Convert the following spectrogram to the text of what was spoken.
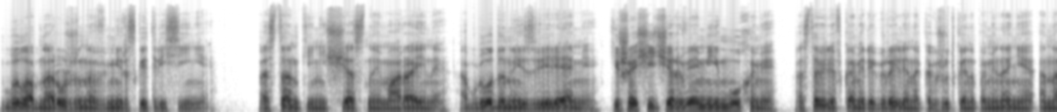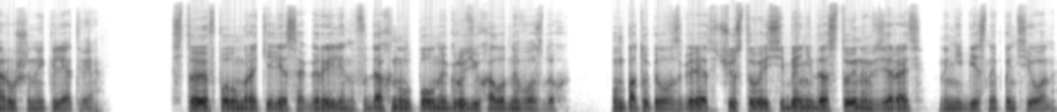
было обнаружено в мирской трясине. Останки несчастной Марайны, обглоданные зверями, кишащие червями и мухами, Оставили в камере Грейлина как жуткое напоминание о нарушенной клятве. Стоя в полумраке леса, Грейлин вдохнул полной грудью холодный воздух. Он потупил взгляд, чувствуя себя недостойным взирать на небесный пантеон.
